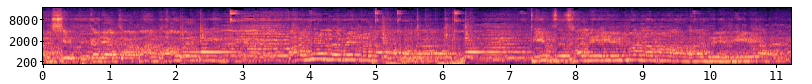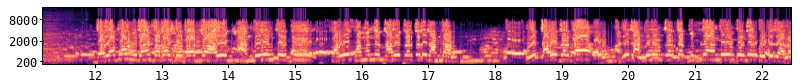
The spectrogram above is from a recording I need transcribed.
अरे शेतकऱ्याच्या बांधावरती आले नवे तलाव. तेच झाले मला मारविला दर्यापूर विधानसभा क्षेत्रातले एक आंदोलन करते सर्वसामान्य कार्यकर्ते आमदार हे कार्यकर्ता अनेक आंदोलन करतात दुसऱ्या आंदोलन करतात भेटत द्यायला.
